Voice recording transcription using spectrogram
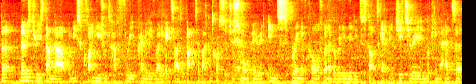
But those three stand out. I mean, it's quite unusual to have three Premier League relegated sides back to back across such a Yeah. small period in spring, of course, when everybody really to start to get a bit jittery and looking ahead to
